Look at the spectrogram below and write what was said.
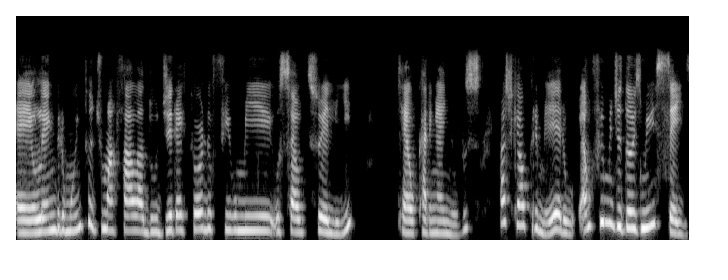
É, eu lembro muito de uma fala do diretor do filme O Céu de Sueli, que é o Carinha News. Acho que é o primeiro. É um filme de 2006.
